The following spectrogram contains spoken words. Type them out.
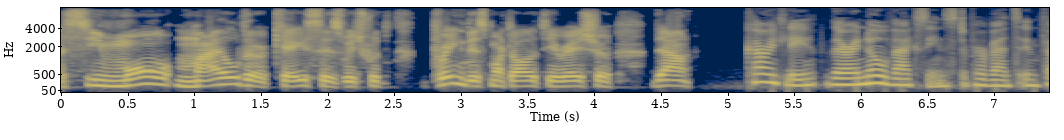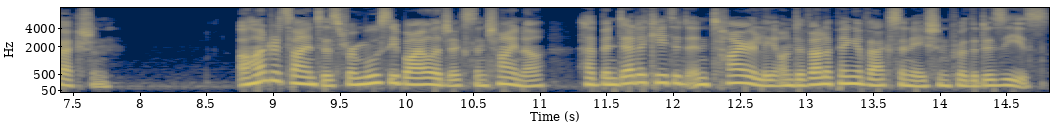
see more milder cases, which would bring this mortality ratio down. Currently, there are no vaccines to prevent infection. A hundred scientists from WuXi Biologics in China have been dedicated entirely on developing a vaccination for the disease.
